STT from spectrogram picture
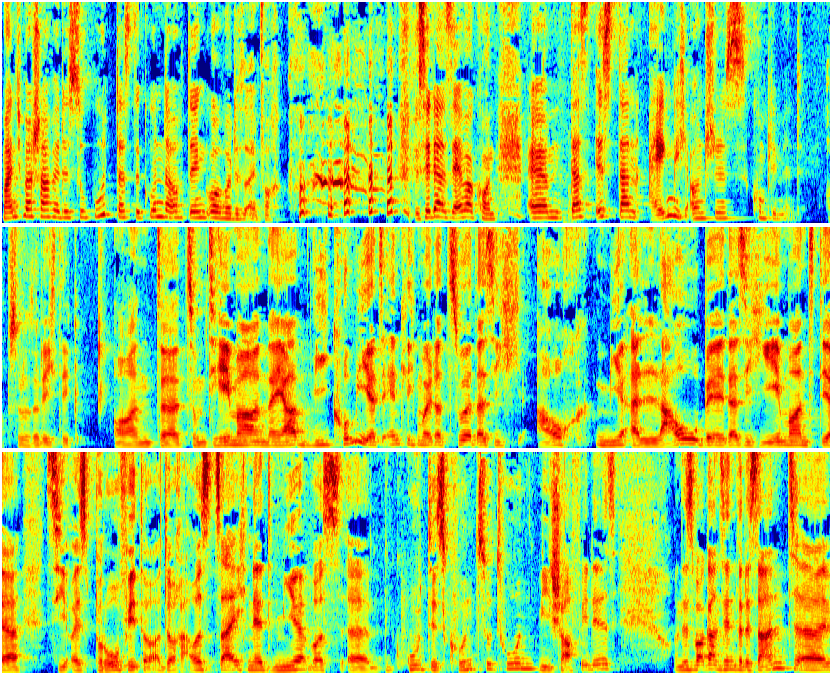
Manchmal schaffe ich das so gut, dass der Kunde auch denkt, oh, aber das einfach. das hätte er selber konnt. Ähm, das ist dann eigentlich auch ein schönes Kompliment. Absolut richtig. Und äh, zum Thema, naja, wie komme ich jetzt endlich mal dazu, dass ich auch mir erlaube, dass ich jemand, der sich als Profi dadurch auszeichnet, mir was äh, Gutes kundzutun, wie schaffe ich das? Und es war ganz interessant. Äh,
